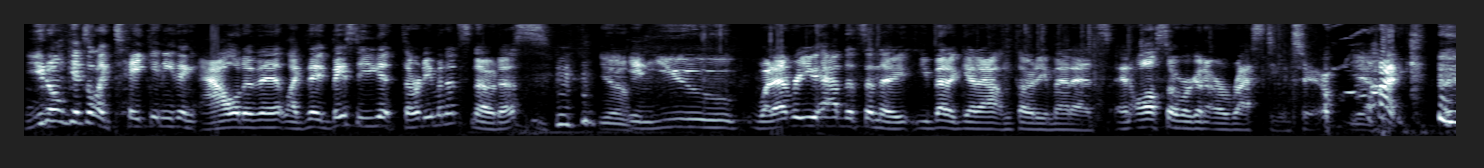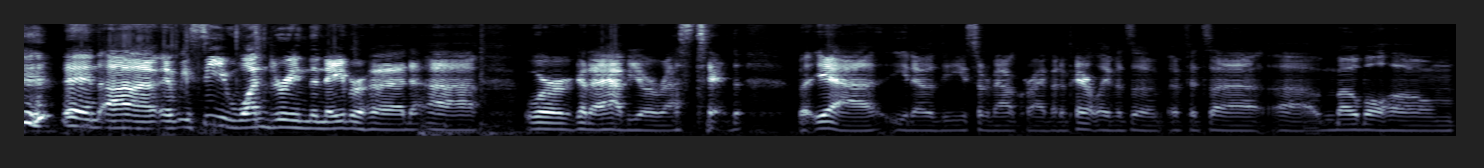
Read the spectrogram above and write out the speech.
you don't get to like take anything out of it. Like they basically you get 30 minutes notice, Yeah. and you whatever you have that's in there, you better get out in 30 minutes, and also we're gonna arrest you too. Yeah. like, and uh, if we see you wandering the neighborhood, uh, we're gonna have you arrested. But yeah, you know the sort of outcry. But apparently, if it's a if it's a, a mobile home,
